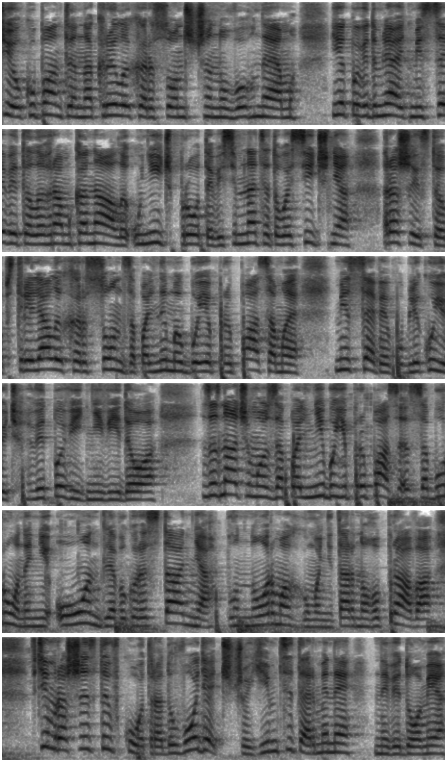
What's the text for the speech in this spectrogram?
Вночі окупанти накрили Херсонщину вогнем. Як повідомляють місцеві телеграм-канали, у ніч проти 18 січня рашисти обстріляли Херсон запальними боєприпасами. Місцеві публікують відповідні відео. Зазначимо, запальні боєприпаси заборонені ООН для використання по нормах гуманітарного права. Втім, рашисти вкотре доводять, що їм ці терміни невідомі.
